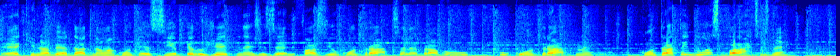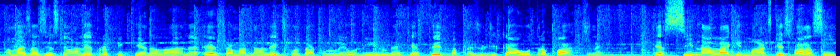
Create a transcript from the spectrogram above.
É que na verdade não acontecia pelo jeito, né, Gisele? Faziam o contrato, celebravam o, o contrato, né? O contrato tem duas partes, né? Ah, mas às vezes tem uma letra pequena lá, né? É chamado na lei de contrato leonino, né? Que é feito para prejudicar a outra parte, né? É sinalagmático. Eles falam assim:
